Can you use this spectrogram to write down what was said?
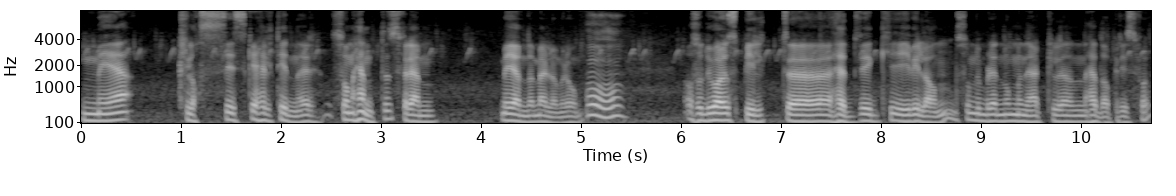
med klassiske heltinner som hentes frem med jevne mellomrom. Mm. Altså, du har jo spilt uh, Hedvig i Villanden, som du ble nominert til en Hedda-pris for.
